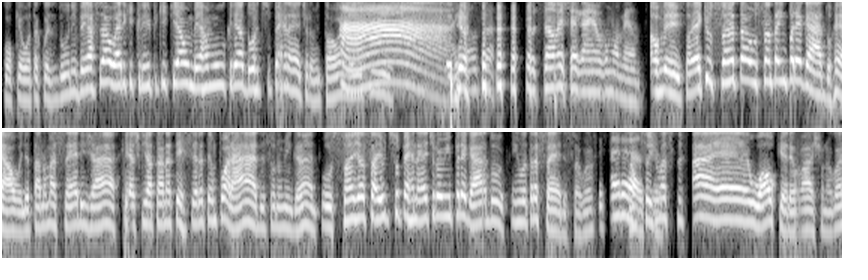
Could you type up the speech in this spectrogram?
qualquer outra coisa do universo é o Eric Kripke, que é o mesmo criador de Supernatural. Então, é que- Ah! Entendeu? Então o Sam- vai chegar em algum momento. Talvez. Então, É que o Santa, o Santa é empregado, real. Ele tá numa série já, que acho que já tá na terceira temporada, se eu não me engano. O Sam já saiu de Supernatural empregado em outra série, sacou? Que série é Não que essa? seja uma... Ah, é o Walker, eu acho, um negócio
